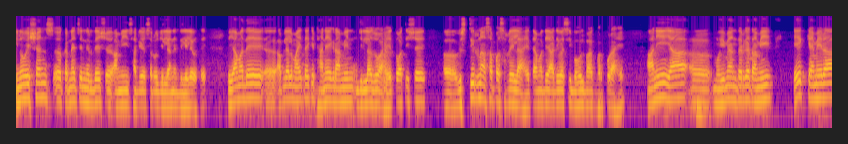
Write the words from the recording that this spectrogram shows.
इनोव्हेशन्स करण्याचे निर्देश आम्ही सगळे सर्व जिल्ह्यांना दिलेले होते. तर यामध्ये आपल्याला माहीत आहे की ठाणे ग्रामीण जिल्हा जो आहे तो अतिशय विस्तीर्ण असा पसरलेला आहे. त्यामध्ये आदिवासी बहुल भाग भरपूर आहे. आणि या मोहिमेअंतर्गत आम्ही एक कॅमेरा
